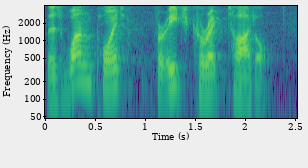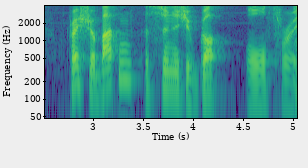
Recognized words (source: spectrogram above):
There's one point for each correct title. Press your button as soon as you've got all three.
